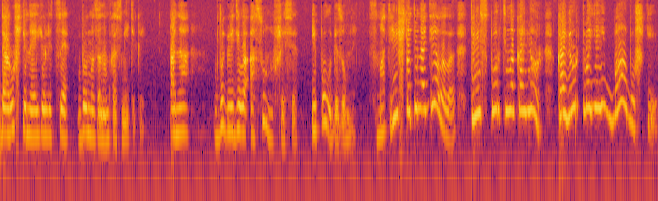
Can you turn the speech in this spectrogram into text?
дорожки на ее лице, вымазанном косметикой. Она выглядела осунувшейся и полубезумной. «Смотри, что ты наделала! Ты испортила ковер! Ковер твоей бабушки!»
